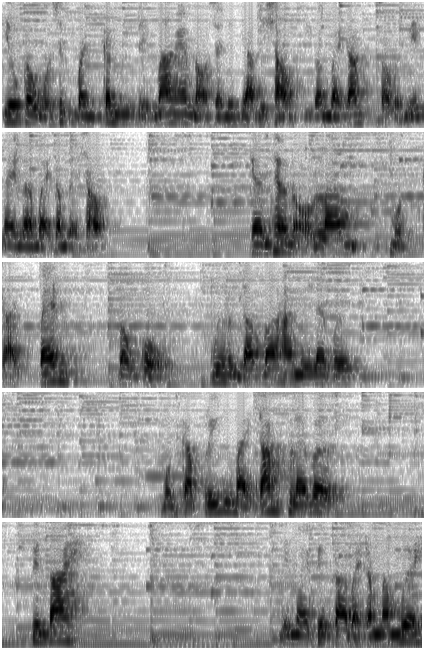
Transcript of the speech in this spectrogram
yêu cầu của sức mạnh cân để mang em nó sẽ được giảm đi 6 chỉ còn 700 so với bên này là 706 kèm theo đó là một cái pen vòng cổ 10% và 20 level. Một cặp ring 700 level. Phiên tai. Bên này phiên tai 750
